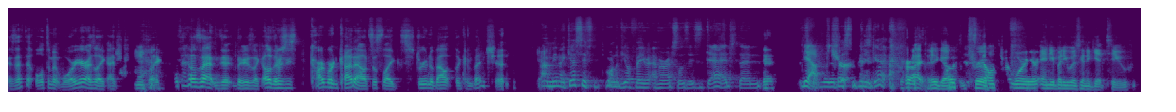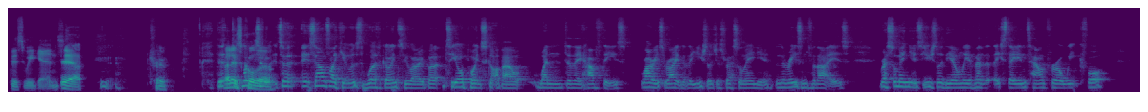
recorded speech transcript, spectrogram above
is that the Ultimate Warrior? I was like, I like what the hell is that? And th- there's like, oh, there's these cardboard cutouts just like strewn about the convention. Yeah. I mean, I guess if one of your favorite ever wrestlers is dead, then Yeah. Yeah, the sure. best you're gonna get. Right. there you go. Oh, Closest True. to Ultimate Warrior anybody was going to get to this weekend. Yeah. True. The- That the is point- cool, so, though. So it sounds like it was worth going to, Larry. But to your point, Scott, about when do they have these? Larry's right that they're usually just WrestleMania, and the reason for that is WrestleMania is usually the only event that they stay in town for a week for.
